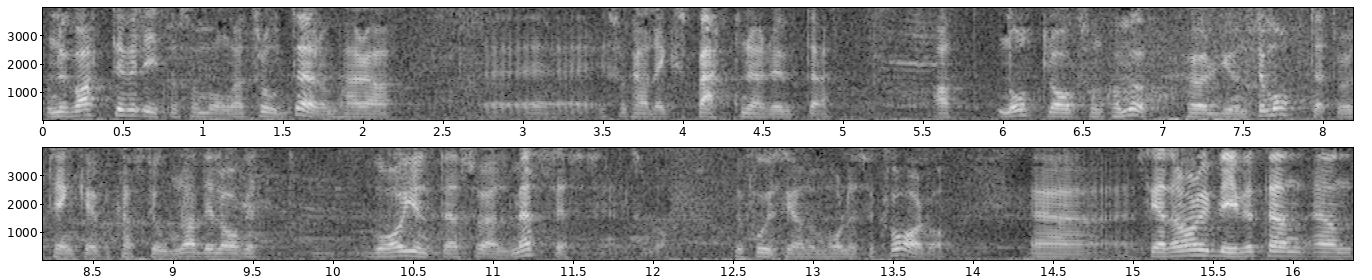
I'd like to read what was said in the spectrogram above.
Och nu vart det väl lite som många trodde, de här eh, så kallade experterna där ute. Att något lag som kom upp höll ju inte måttet och då tänker jag på Karlskrona, det laget var ju inte SHL-mässigt så liksom då. Nu får vi se om de håller sig kvar då. Eh, sedan har det blivit en, en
